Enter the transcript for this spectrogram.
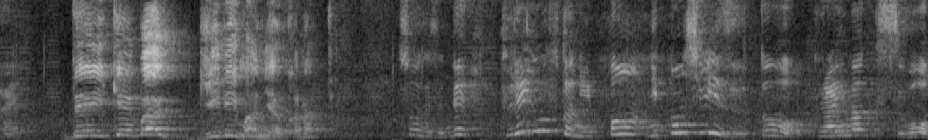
はい。でいけばギリ間に合うかなっていう。そうですね。でプレーオフと日本日本シリーズとクライマックスをも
